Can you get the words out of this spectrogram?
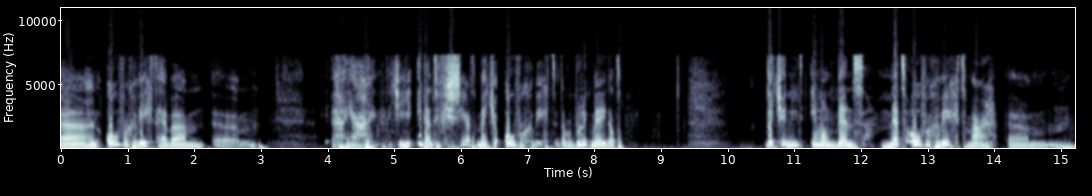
uh, hun overgewicht hebben. Uh, ja, je, je identificeert met je overgewicht. Daar bedoel ik mee dat dat je niet iemand bent met overgewicht, maar um,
